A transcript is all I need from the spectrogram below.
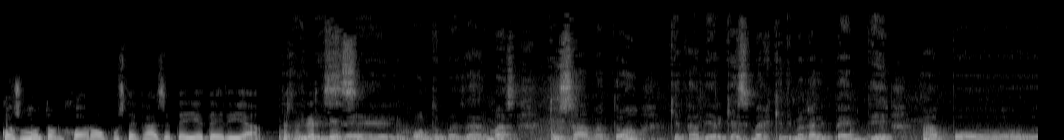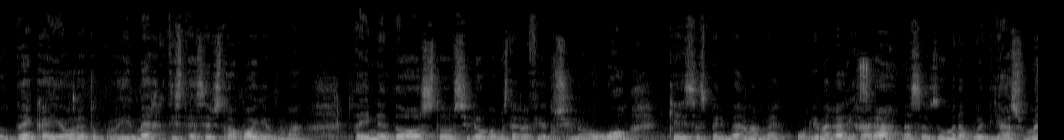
κοσμούν τον χώρο όπου στεγάζεται η εταιρεία. Θα διαρκέσει λοιπόν το μπαζάρ μας το Σάββατο και θα διαρκέσει μέχρι και τη Μεγάλη Πέμπτη από 10 η ώρα το πρωί μέχρι τις 4 το απόγευμα θα είναι εδώ στο σύλλογό μας, στα γραφεία του συλλόγου και σας περιμένουμε με πολύ μεγάλη χαρά να σας δούμε, να κουβεντιάσουμε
